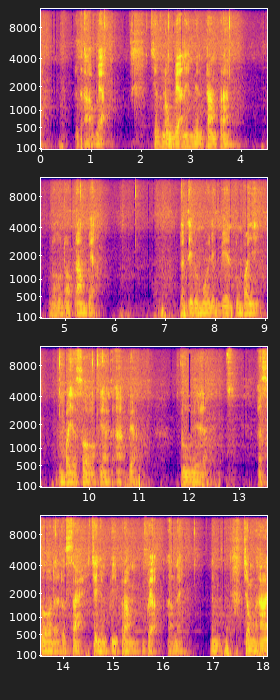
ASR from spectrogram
គ្គឬអវគ្គជាងក្នុងវគ្គនេះមាន5 5រហូតដល់5វគ្គវគ្គទី6នេះមាន8 8អក្សរគេហៅថាអវគ្គព្រោះវាអក្សរដែលដសាសចេញអំពី5វគ្គខាងនេះនឹងចាំបង្ហាញ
